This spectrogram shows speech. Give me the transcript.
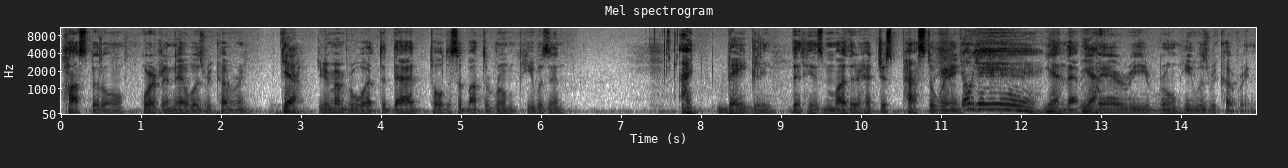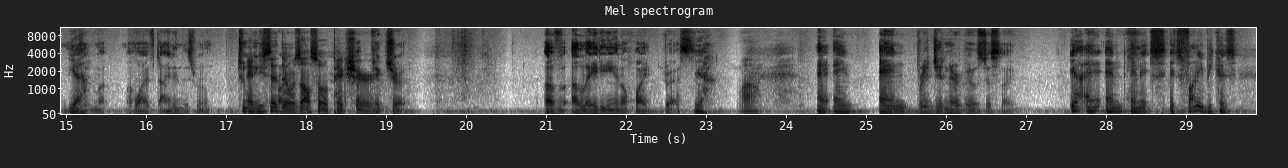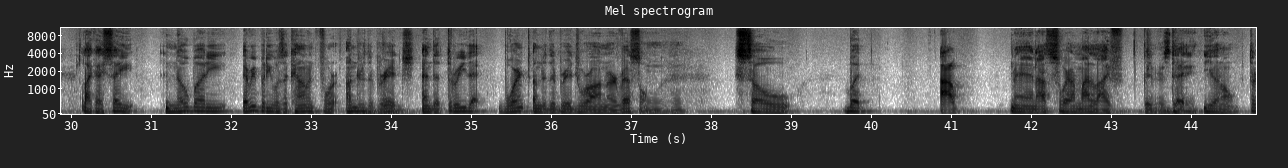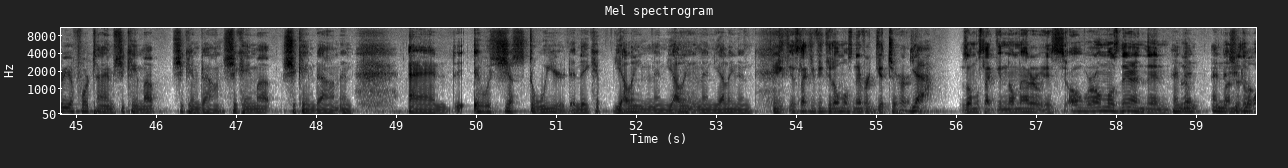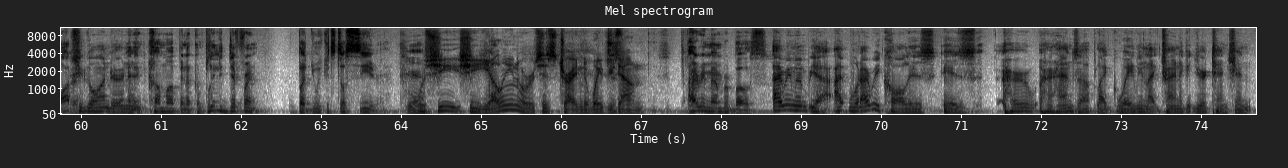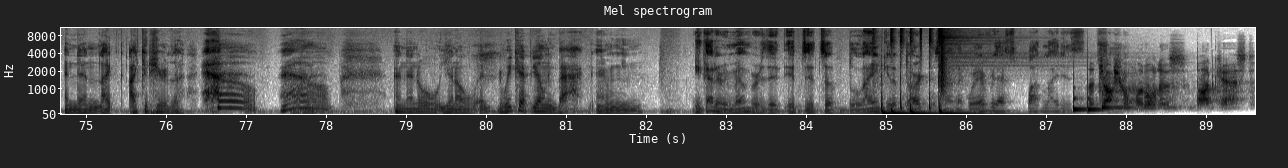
hospital where Rene was recovering? yeah. Do you remember what the dad told us about the room he was in? I vaguely. That his mother had just passed away Oh yeah, yeah, yeah, yeah, yeah. in that yeah. very room he was recovering. in. Yeah. said, my, my wife died in this room. Two And you weeks said there was also a picture. picture of a lady in a white dress. yeah, Wow. and and, and Bridget and everybody was just like, Yeah, and, and and it's it's funny because, like I say, nobody, everybody was accounted for under the bridge, and the three that weren't under the bridge were on our vessel. Mm-hmm. So, but I, man, I swear on my life that, that you know, three or four times she came up, she came down, she came up, she came down, and and it- it was just weird, and they kept yelling and yelling mm-hmm. and yelling and it's like if you could almost never get to her. yeah. It was almost like no matter it's oh we're almost there and then And then- and then under she'd the go- water she'd go under and and then- then come up in a completely different but we could still see her. Yeah. Was she she yelling or just trying to wave you down? I remember both. I remember, yeah. I, what I recall is is her her hands up, like waving, like trying to get your attention, and then like I could hear the help, help, and then oh, you know, and we kept yelling back. I mean, You got to remember that it's it's a blanket of darkness, man. Like wherever that spotlight is, The Joshua Moroles podcast.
